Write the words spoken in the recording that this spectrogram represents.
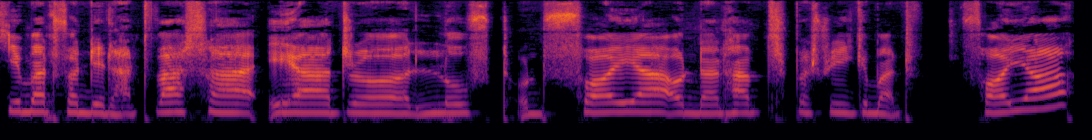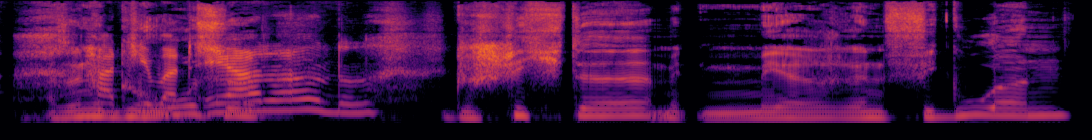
jemand von denen hat Wasser, Erde, Luft und Feuer und dann hat zum Beispiel jemand Feuer, Also eine hat jemand Erde, Geschichte mit mehreren Figuren.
